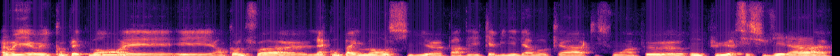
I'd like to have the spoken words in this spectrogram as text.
Ah oui, oui, complètement. Et, encore une fois, euh, l'accompagnement aussi euh, par des cabinets d'avocats qui sont un peu rompus à ces sujets-là,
